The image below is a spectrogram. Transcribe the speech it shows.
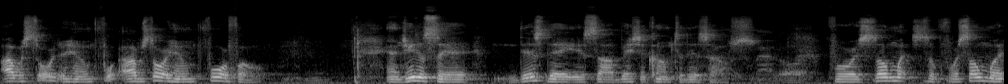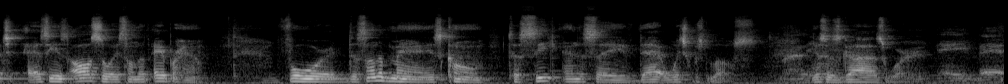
I restore to him for, I restore him fourfold. And Jesus said, This day is salvation come to this house. For so much for so much as he is also a son of Abraham. For the Son of Man is come to seek and to save that which was lost. This is God's word. Amen.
